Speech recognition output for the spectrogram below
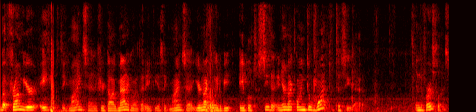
But from your atheistic mindset, if you're dogmatic about that atheistic mindset, you're not going to be able to see that, and you're not going to want to see that in the first place.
